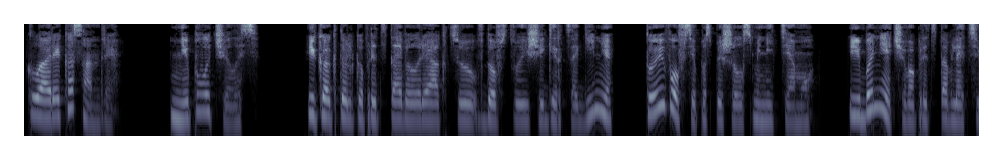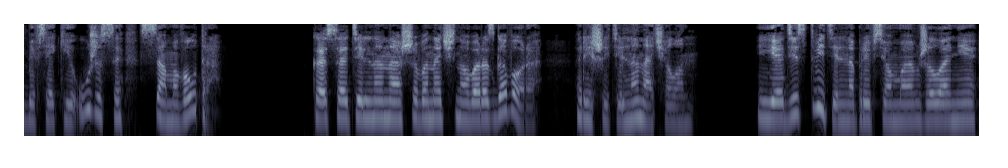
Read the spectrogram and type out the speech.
к Ларе Кассандре. Не получилось. И как только представил реакцию вдовствующей герцогини, то и вовсе поспешил сменить тему, ибо нечего представлять себе всякие ужасы с самого утра. «Касательно нашего ночного разговора», — решительно начал он. «Я действительно при всем моем желании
